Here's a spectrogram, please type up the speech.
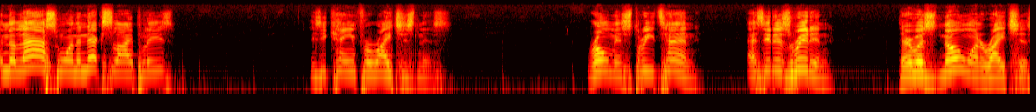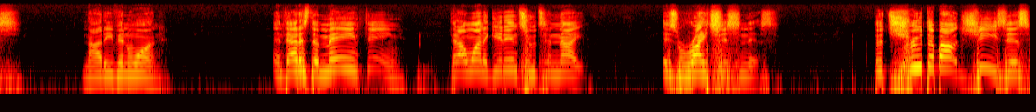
And the last one, the next slide, please, is he came for righteousness. Romans 3:10, as it is written, there was no one righteous, not even one. And that is the main thing that I want to get into tonight is righteousness. The truth about Jesus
